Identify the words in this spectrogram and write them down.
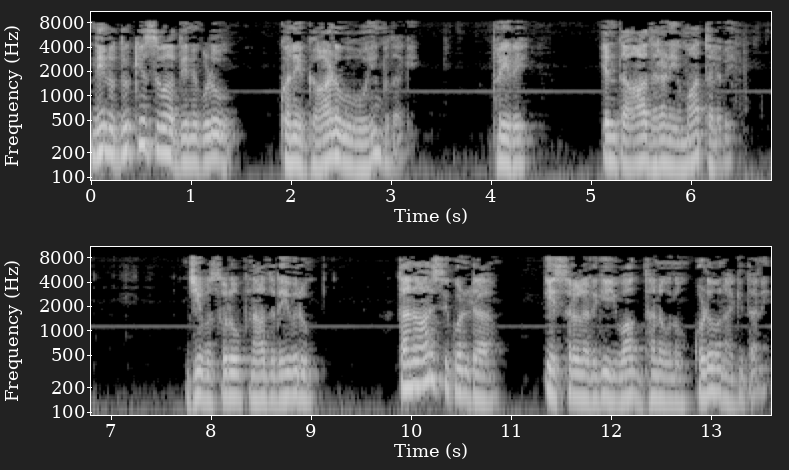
ನೀನು ದುಃಖಿಸುವ ದಿನಗಳು ಕೊನೆಗಾಣುವುವು ಎಂಬುದಾಗಿ. ಪ್ರೇರೆ ಎಂಥ ಆಧರಣೆಯ ಮಾತಲ್ಲವೇ. ಜೀವ ಸ್ವರೂಪನಾದ ದೇವರು ತಾನು ಆರಿಸಿಕೊಂಡ ಇಸ್ರಲರಿಗೆ ಈ ವಾಗ್ದಾನವನ್ನು ಕೊಡುವನಾಗಿದ್ದಾನೆ.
